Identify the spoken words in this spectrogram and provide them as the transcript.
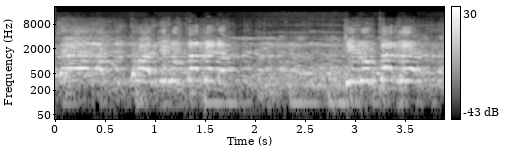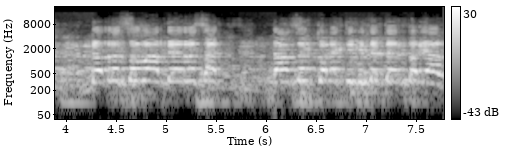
créé l'acte 3 qui nous permet de, qui nous permet de recevoir des dans cette collectivité territoriale.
